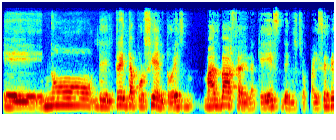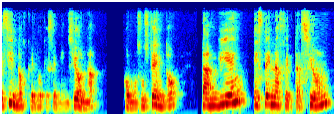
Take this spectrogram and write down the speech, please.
eh, no del 30%, es más baja de la que es de nuestros países vecinos, que es lo que se menciona como sustento, también esta inafectación,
